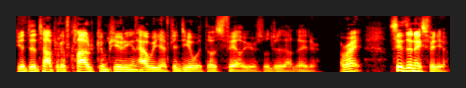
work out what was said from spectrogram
get to the topic of cloud computing and how we have to deal with those failures. We'll do that later. All right, see you at the next video.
